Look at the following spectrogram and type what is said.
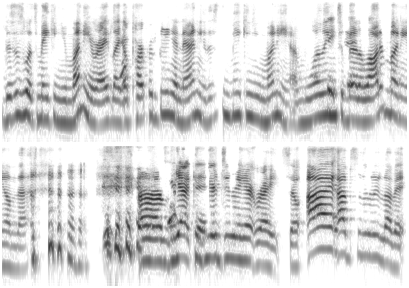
this is what's making you money, right? Like apart from being a nanny, this is making you money. I'm willing to bet a lot of money on that. um, yeah, because you're doing it right. So I absolutely love it.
